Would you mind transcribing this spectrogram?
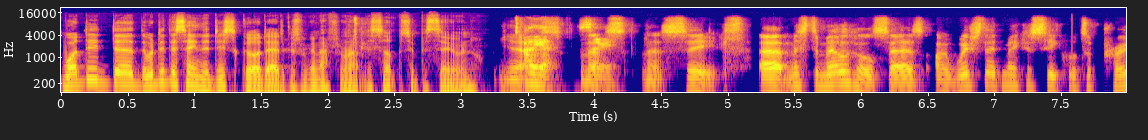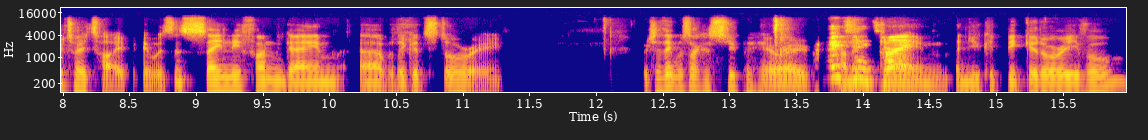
What did uh, what did they say in the Discord, Ed? Because we're gonna have to wrap this up super soon. Yes. Oh, yeah, sorry. Let's let's see. Uh, Mr. Millhill says, "I wish they'd make a sequel to Prototype. It was an insanely fun game uh, with a good story, which I think was like a superhero kind of game, and you could be good or evil.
